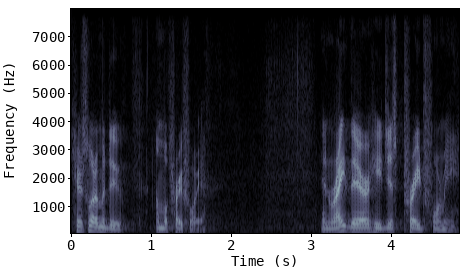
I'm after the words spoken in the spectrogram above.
Here's what I'm going to do I'm going to pray for you. And right there, he just prayed for me.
